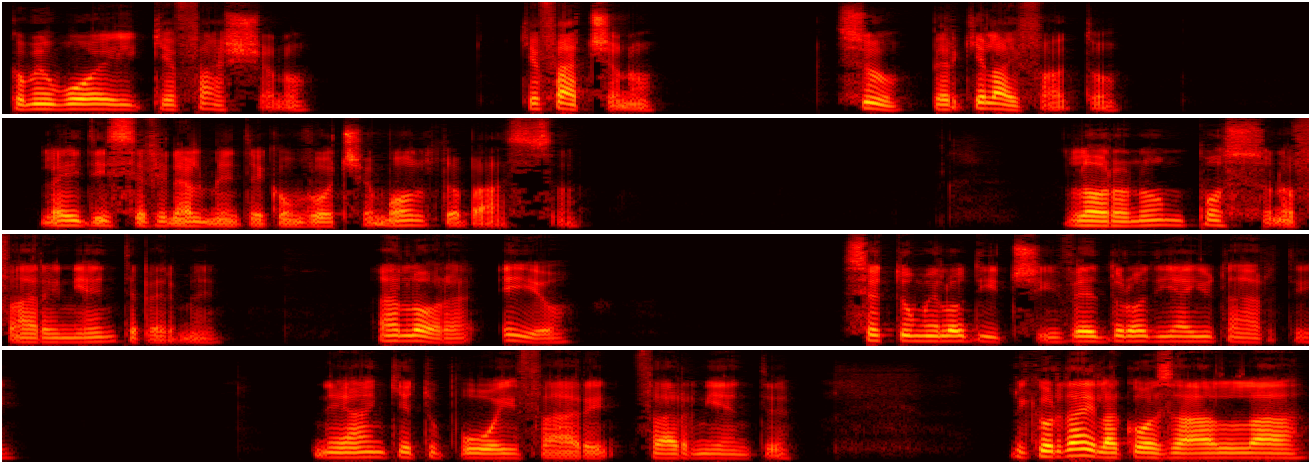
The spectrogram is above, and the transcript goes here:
come vuoi che facciano? Che facciano? Su, perché l'hai fatto? Lei disse finalmente con voce molto bassa. Loro non possono fare niente per me. Allora, io? Se tu me lo dici, vedrò di aiutarti. Neanche tu puoi fare, far niente. Ricordai la cosa alla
